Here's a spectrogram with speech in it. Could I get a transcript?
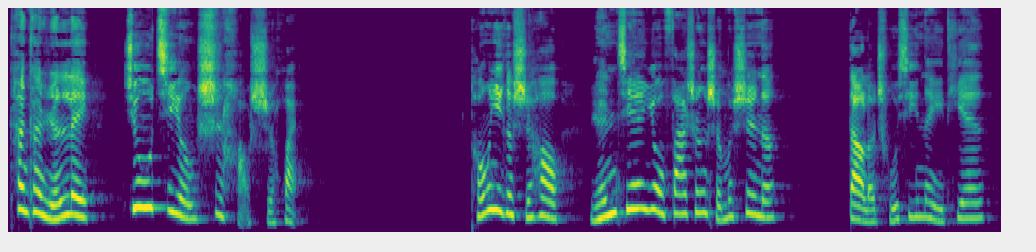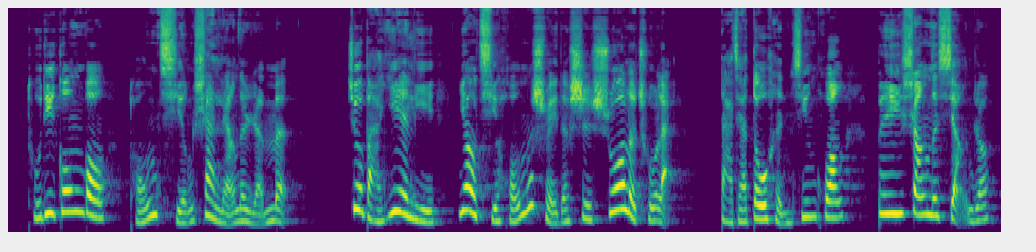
看看人类。究竟是好是坏？同一个时候，人间又发生什么事呢？到了除夕那一天，土地公公同情善良的人们，就把夜里要起洪水的事说了出来。大家都很惊慌，悲伤的想着：“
